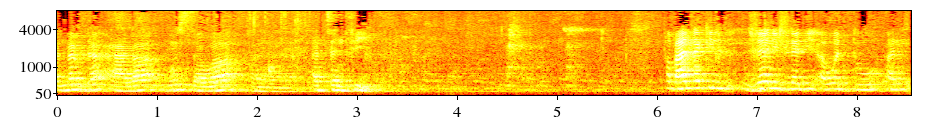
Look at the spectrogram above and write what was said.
المبدأ على مستوى آه، التنفيذ. طبعا لكن الجانب الذي أود أن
